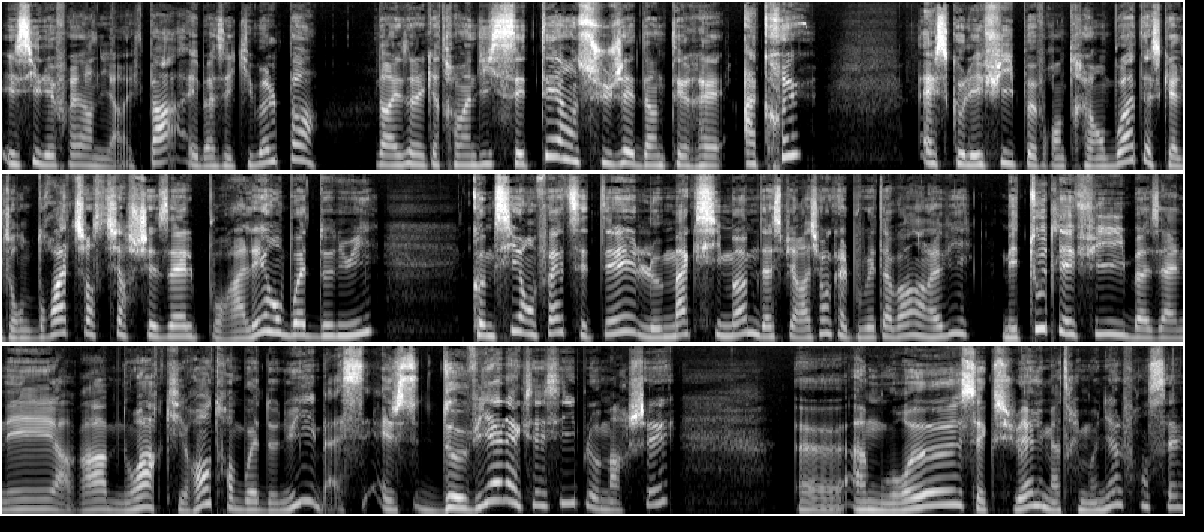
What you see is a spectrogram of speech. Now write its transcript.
et si les frères n'y arrivent pas, eh ben c'est qu'ils veulent pas. Dans les années 90, c'était un sujet d'intérêt accru. Est-ce que les filles peuvent rentrer en boîte? Est-ce qu'elles ont le droit de sortir chez elles pour aller en boîte de nuit? Comme si en fait c'était le maximum d'aspiration qu'elles pouvaient avoir dans la vie. Mais toutes les filles basanées, arabes, noires qui rentrent en boîte de nuit, bah, elles deviennent accessibles au marché euh, amoureux, sexuel et matrimonial français.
